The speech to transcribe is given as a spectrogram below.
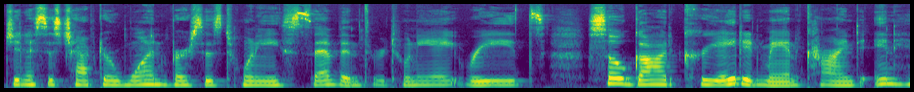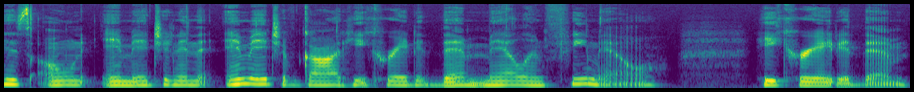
Genesis chapter 1, verses 27 through 28 reads So God created mankind in his own image, and in the image of God he created them, male and female. He created them.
